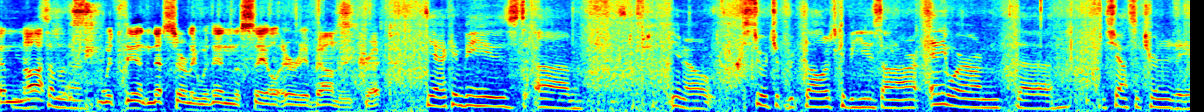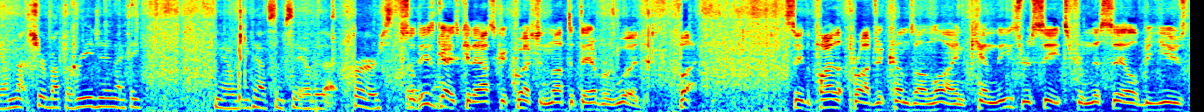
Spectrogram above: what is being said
And know, not some of the- within, necessarily within the sale area boundary, correct? yeah, it can be used. Um, you know, stewardship dollars could be used on our anywhere on the, the Shasta Trinity. I'm not sure about the region. I think you know we'd have some say over that first. So but- these guys could ask a question, not that they ever would, but say the pilot project comes online, can these receipts from this sale be used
